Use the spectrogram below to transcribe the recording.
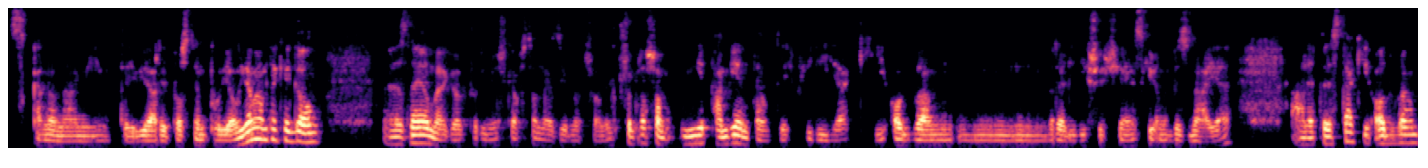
z kanonami tej wiary postępują. Ja mam takiego znajomego, który mieszka w Stanach Zjednoczonych. Przepraszam, nie pamiętam w tej chwili, jaki odłam religii chrześcijańskiej on wyznaje, ale to jest taki odłam,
